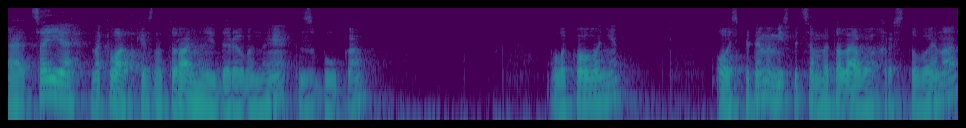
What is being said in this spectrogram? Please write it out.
Е, Це є накладки з натуральної деревини з бука. Лаковані. Ось під ними міститься металева хрестовина,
